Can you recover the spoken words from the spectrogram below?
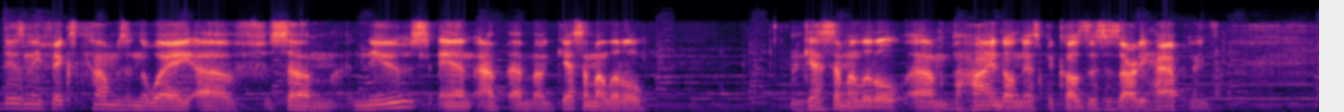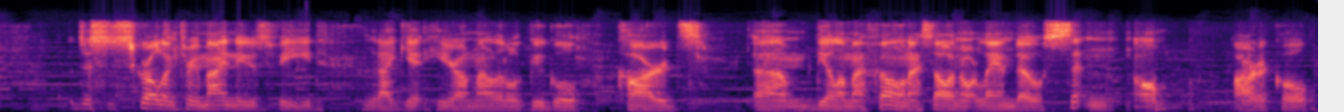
Disney fix comes in the way of some news, and I, I, I guess I'm a little, I guess I'm a little um, behind on this because this is already happening. Just scrolling through my news feed that I get here on my little Google Cards um, deal on my phone, I saw an Orlando Sentinel article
